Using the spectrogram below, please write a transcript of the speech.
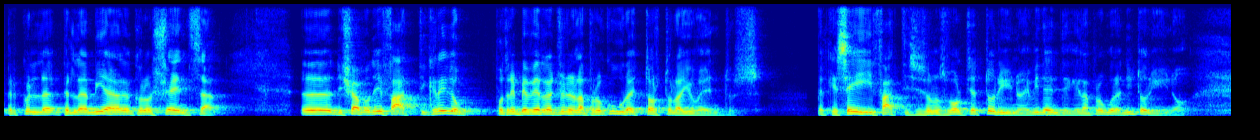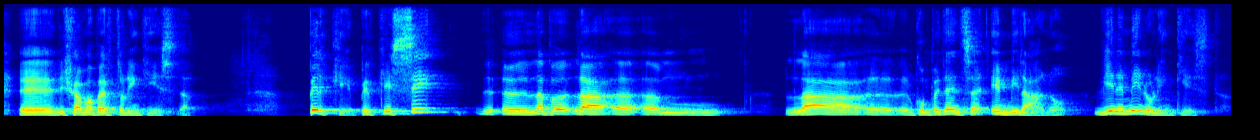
per, quel, per la mia conoscenza eh, diciamo dei fatti, credo potrebbe aver ragione la Procura e torto la Juventus. Perché se i fatti si sono svolti a Torino è evidente che la Procura di Torino eh, diciamo, ha aperto l'inchiesta. Perché? Perché se eh, la, la um, la eh, competenza è Milano, viene meno l'inchiesta.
